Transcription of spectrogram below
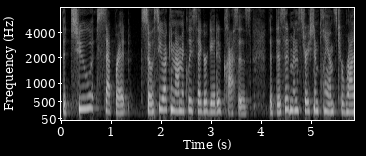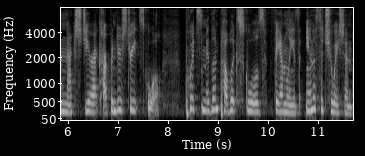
The two separate socioeconomically segregated classes that this administration plans to run next year at Carpenter Street School puts Midland Public Schools families in a situation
